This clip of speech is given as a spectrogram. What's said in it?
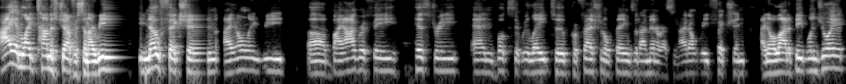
I am like Thomas Jefferson. I read no fiction. I only read uh, biography, history, and books that relate to professional things that I'm interested in. I don't read fiction. I know a lot of people enjoy it,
